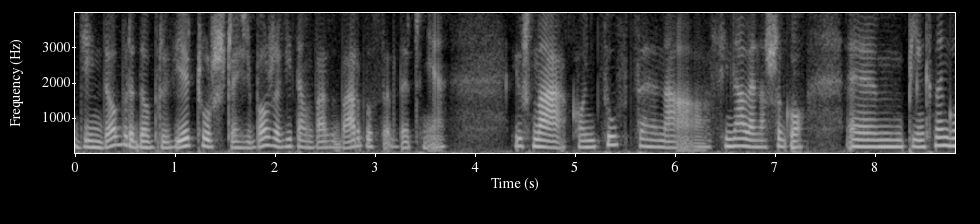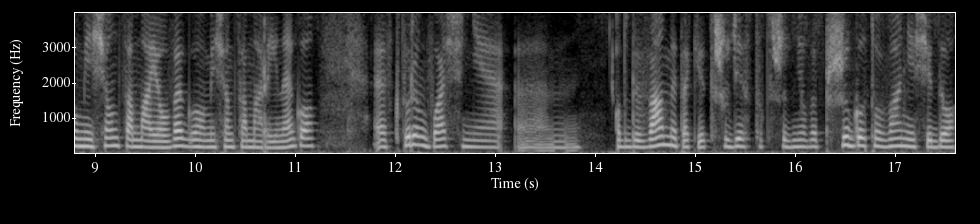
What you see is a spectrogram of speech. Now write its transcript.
Dzień dobry, dobry wieczór, szczęść Boże, witam Was bardzo serdecznie. Już na końcówce, na finale naszego em, pięknego miesiąca majowego, miesiąca maryjnego, e, w którym właśnie em, odbywamy takie 33-dniowe przygotowanie się do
